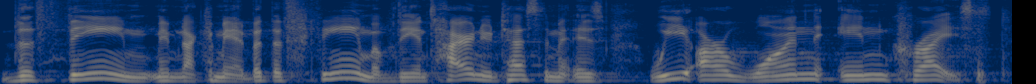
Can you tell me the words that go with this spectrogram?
The theme, maybe not command, but the theme of the entire New Testament is we are one in Christ.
